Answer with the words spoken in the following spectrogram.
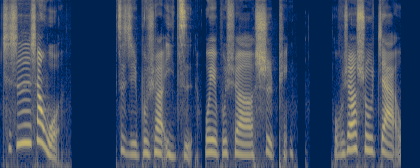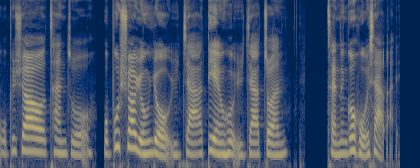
其实像我，自己不需要椅子，我也不需要饰品，我不需要书架，我不需要餐桌，我不需要拥有瑜伽垫或瑜伽砖才能够活下来。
